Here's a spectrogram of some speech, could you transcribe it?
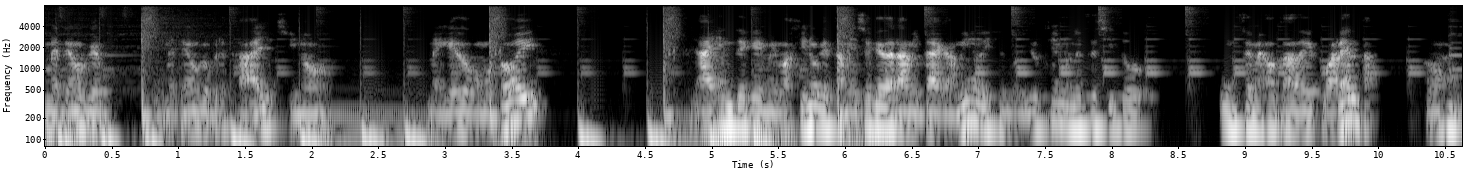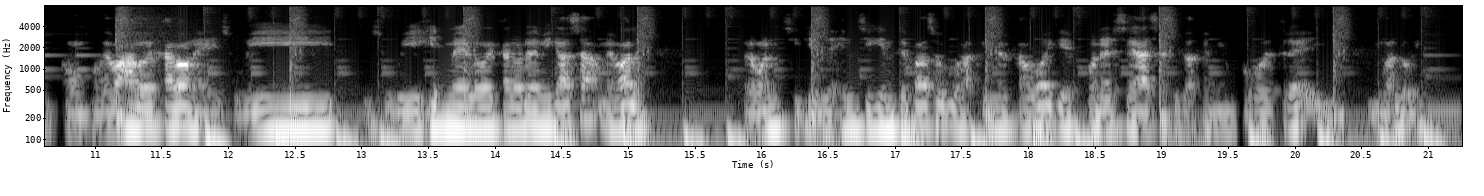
me tengo que, me tengo que prestar a ello. Si no, me quedo como estoy hay gente que me imagino que también se quedará a mitad de camino diciendo, yo es que no necesito un CMJ de 40, con, poder bajar los escalones y subir y subirme los escalones de mi casa, me vale. Pero bueno, si quieres el siguiente paso, pues al fin y al cabo hay que exponerse a esa situación y un poco de estrés y, y bien.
